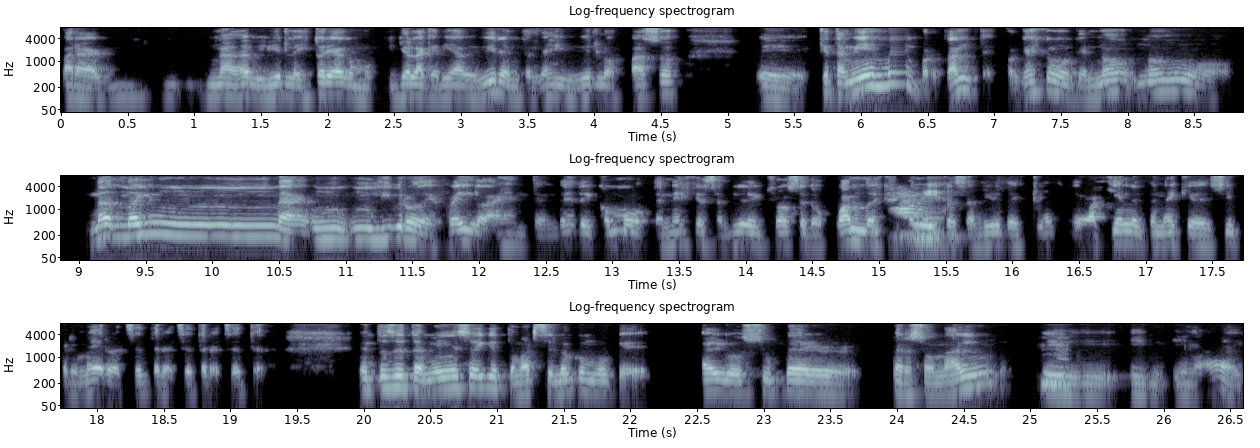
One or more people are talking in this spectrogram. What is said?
para, nada, vivir la historia como yo la quería vivir, ¿entendés? Y vivir los pasos, eh, que también es muy importante, porque es como que no, no, no, hay un, un, libro de reglas, ¿entendés? De cómo tenés que salir del closet o cuándo es que tenés que salir del closet o a quién le tenés que decir primero, etcétera, etcétera, etcétera. Entonces también eso hay que tomárselo como que algo súper personal y, y, nada,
